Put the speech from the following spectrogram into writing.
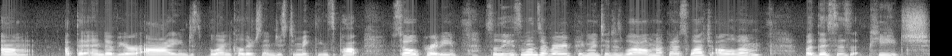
um, at the end of your eye and just blend colors in just to make things pop. So pretty. So these ones are very pigmented as well. I'm not going to swatch all of them, but this is peach.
